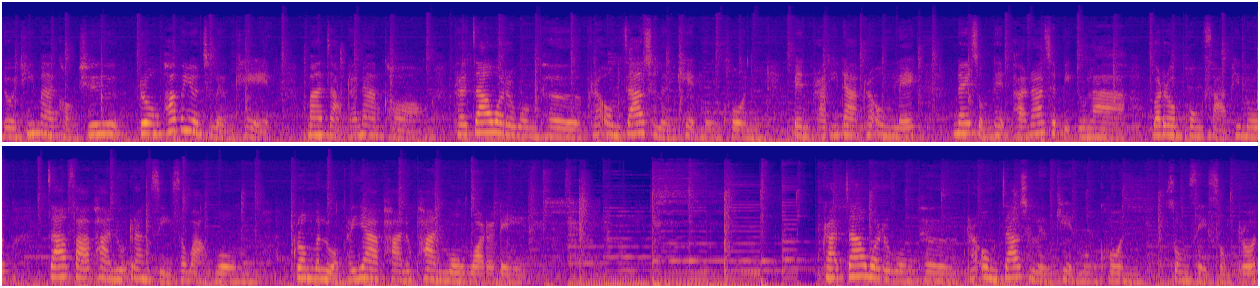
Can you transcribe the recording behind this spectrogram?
โดยที่มาของชื่อ โรงภาพยนตร์เฉลิมเขต มาจากพระนามของพระเจ้าวรวงเธอ พระองค์เจ้าเฉลิมเขตมงคล เป็นพระธิดาพระองค์เล็ก ในสมเด็จพระราชปิตุลา บรมพงษาภิมุข เจ้าฟ้าพานุรังสีสว่างวงศ์กรมหลวงพระยาพานุพันธ์วงศ์วรเดช ระเจ้าวรวงเธอ พระองค์เจ้าเฉลิมเขตมงคล ทรงเสกสมรส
